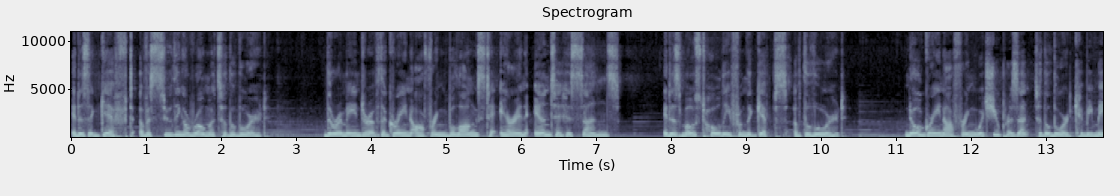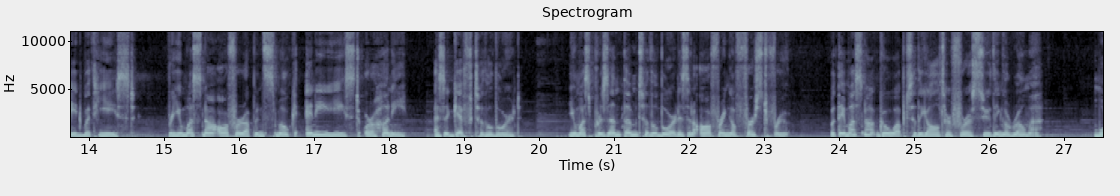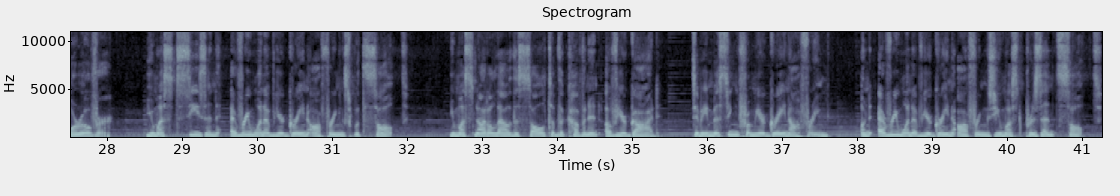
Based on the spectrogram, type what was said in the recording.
It is a gift of a soothing aroma to the Lord. The remainder of the grain offering belongs to Aaron and to his sons. It is most holy from the gifts of the Lord. No grain offering which you present to the Lord can be made with yeast, for you must not offer up in smoke any yeast or honey as a gift to the Lord. You must present them to the Lord as an offering of first fruit, but they must not go up to the altar for a soothing aroma. Moreover, you must season every one of your grain offerings with salt. You must not allow the salt of the covenant of your God to be missing from your grain offering on every one of your grain offerings, you must present salt.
